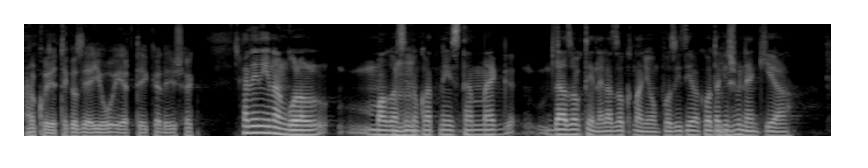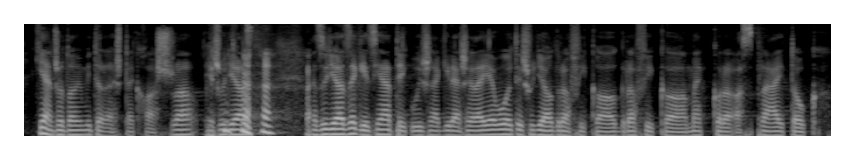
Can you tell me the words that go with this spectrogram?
akkor jöttek az ilyen jó értékelések. Hát én, én angol magazinokat Mhm. néztem meg, de azok tényleg azok nagyon pozitívak voltak, és mindenki a kíváncsi hogy mitől estek hasra, és ugye az, ez ugye az egész játékújságírás eleje volt, és ugye a grafika, a grafika, mekkora a sprite-ok,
